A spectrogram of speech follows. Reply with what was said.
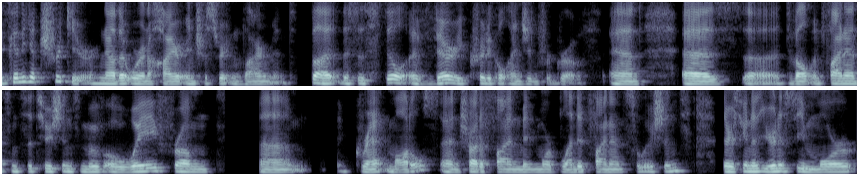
it's going to get trickier now that we're in a higher interest rate environment, but this is still a very critical engine for growth. And as uh, development finance institutions move away from um, grant models and try to find maybe more blended finance solutions, there's gonna you're gonna see more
